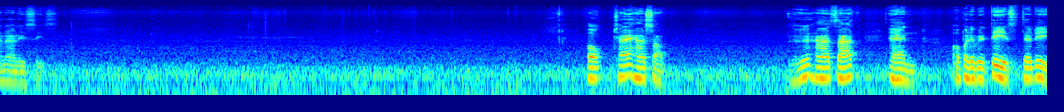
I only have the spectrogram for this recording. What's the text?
Analysis 6. ใช้ HACCP หรือ Hazard and Operability Study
